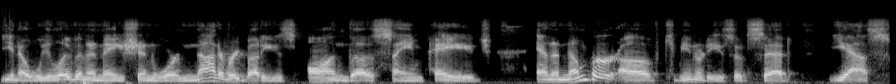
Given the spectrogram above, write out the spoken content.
You know, we live in a nation where not everybody's on the same page. And a number of communities have said, yes,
